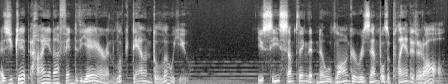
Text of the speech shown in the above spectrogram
As you get high enough into the air and look down below you, you see something that no longer resembles a planet at all,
